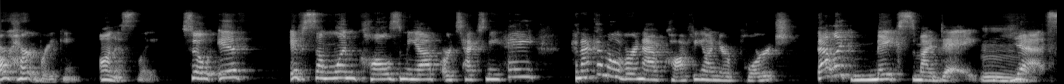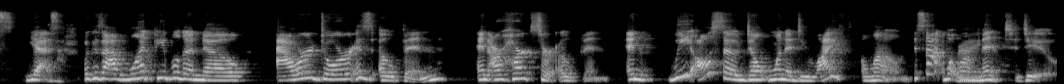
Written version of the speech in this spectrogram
are heartbreaking, honestly. So if if someone calls me up or texts me, "Hey, can I come over and have coffee on your porch?" That like makes my day. Mm. Yes. Yes, because I want people to know our door is open and our hearts are open. And we also don't want to do life alone. It's not what right. we're meant to do.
